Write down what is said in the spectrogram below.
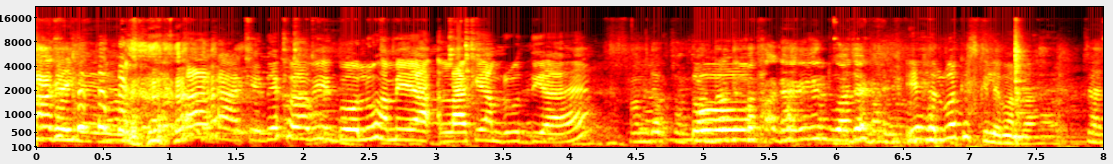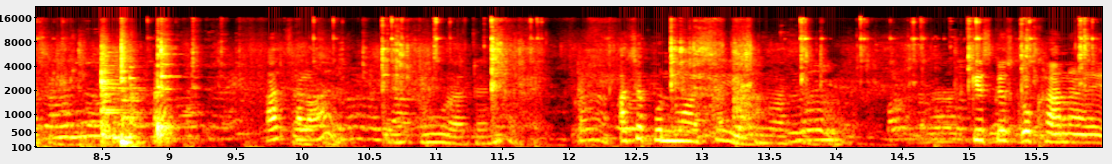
खा गई खा खा के। देखो अभी गोलू हमें ला के अमरूद दिया है। तो ये हलवा किसके लिए बन रहा है? अच्छा पुनवासी। किस किस को खाना है?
